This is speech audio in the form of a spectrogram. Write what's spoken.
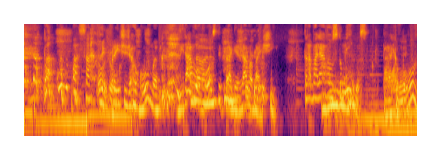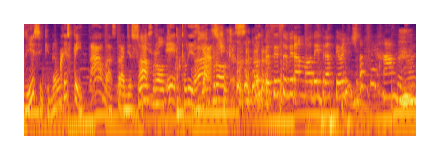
Quando, passava em frente de alguma, virava o Adoro. rosto e praguejava baixinho. Trabalhava aos Olha. domingos, para que o povo visse que não respeitava as Ah, tradições pronto. eclesiásticas. Puta, se isso virar moda entre ateu, a gente tá ferrado, mano.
